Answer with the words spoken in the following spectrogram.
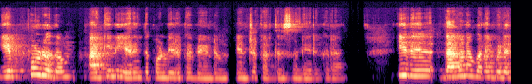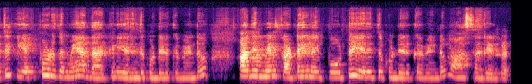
எப்பொழுதும் அகிலி எரிந்து கொண்டிருக்க வேண்டும் என்று கர்த்தர் சொல்லியிருக்கிறார். இது தகன பலிபீடத்தில் எப்பொழுதுமே அந்த அக்னி எரிந்து கொண்டிருக்க வேண்டும். அதன் மேல் கட்டைகளை போட்டு எரித்து கொண்டிருக்க வேண்டும் ஆசாரியர்கள்.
